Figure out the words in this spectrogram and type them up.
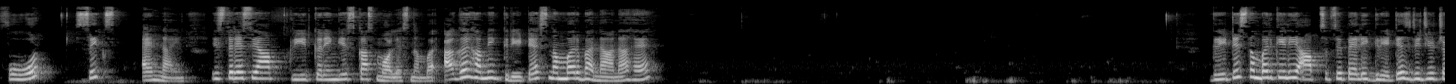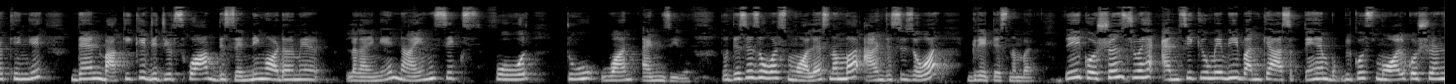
four six and nine इस तरह से आप क्रिएट करेंगे इसका स्मॉलेस्ट नंबर अगर हमें ग्रेटेस्ट नंबर बनाना है ग्रेटेस्ट नंबर के लिए आप सबसे पहले ग्रेटेस्ट डिजिट रखेंगे देन बाकी के डिजिट्स को आप डिसेंडिंग ऑर्डर में लगाएँगे nine six four two one and zero तो this is our smallest number and this is our greatest number तो ये क्वेश्चन जो है एमसीक्यू में भी बन के आ सकते हैं। बिल्कुल स्मॉल क्वेश्चन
